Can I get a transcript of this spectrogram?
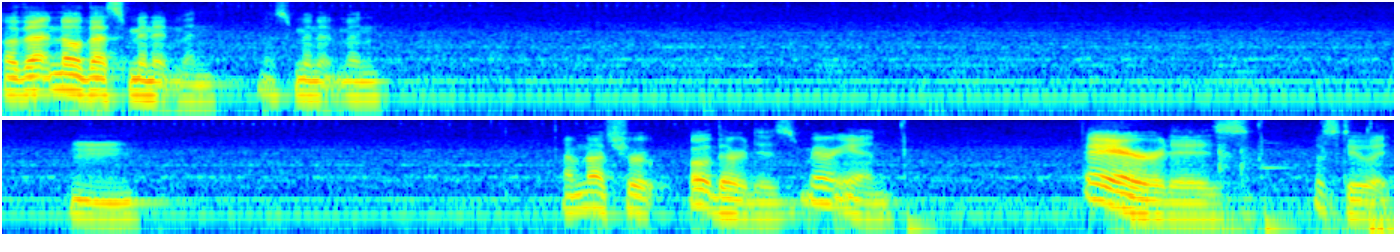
Oh, that, no, that's Minutemen. That's Minutemen. Hmm. I'm not sure. Oh, there it is. Mary-Ann. There it is. Let's do it.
